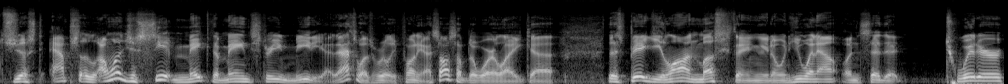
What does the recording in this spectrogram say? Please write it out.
just absolutely, I want to just see it make the mainstream media. That's what's really funny. I saw something where, like, uh, this big Elon Musk thing, you know, when he went out and said that Twitter,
